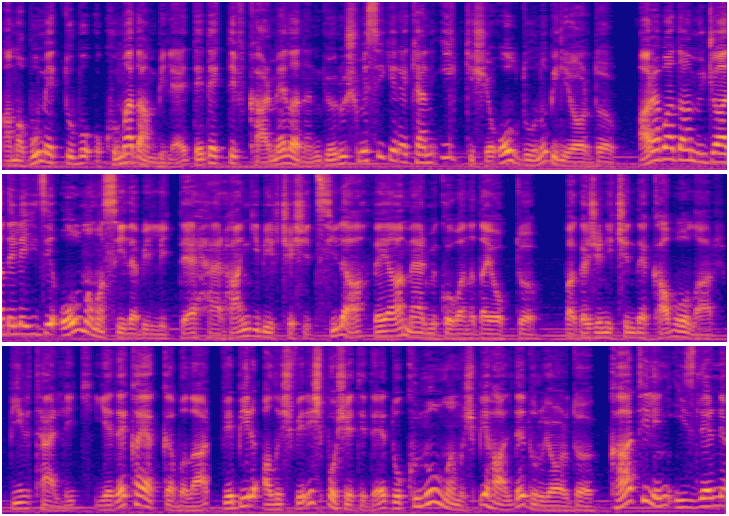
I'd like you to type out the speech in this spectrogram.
Ama bu mektubu okumadan bile dedektif Carmela'nın görüşmesi gereken ilk kişi olduğunu biliyordu. Arabada mücadele izi olmamasıyla birlikte herhangi bir çeşit silah veya mermi kovanı da yoktu. Bagajın içinde kablolar, bir terlik, yedek ayakkabılar ve bir alışveriş poşeti de dokunulmamış bir halde duruyordu. Katilin izlerini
